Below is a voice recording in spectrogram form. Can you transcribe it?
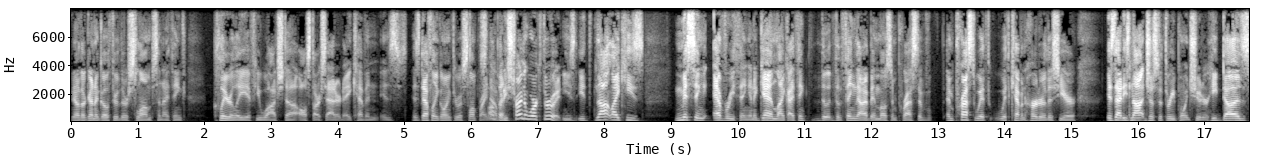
you know they're gonna go through their slumps. And I think clearly, if you watched uh, All Star Saturday, Kevin is is definitely going through a slump right now, but he's trying to work through it. He's it's not like he's missing everything. And again, like I think the the thing that I've been most impressed of, impressed with with Kevin Huerter this year is that he's not just a three point shooter. He does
